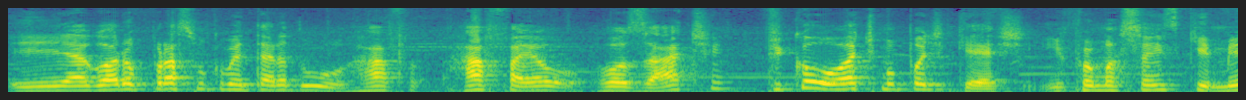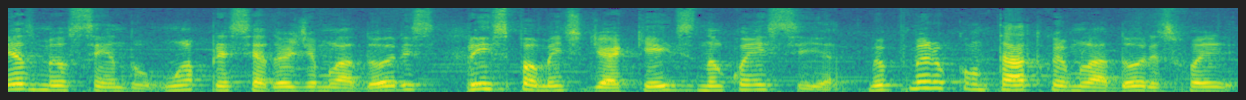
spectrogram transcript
E agora o próximo comentário do Rafa- Rafael Rosati. Ficou ótimo o podcast. Informações que, mesmo eu sendo um apreciador de emuladores, principalmente de arcades, não conhecia. Meu primeiro contato com emuladores foi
